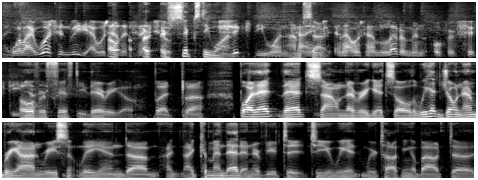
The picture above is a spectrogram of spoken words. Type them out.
I- Well, I wasn't really. I was Oh, on the Tonight or Show 61. 61 I'm times, sorry. and I was on Letterman over 50. Over times. 50. There we go. But uh, boy, that, that sound never gets old. We had Joan Embery on recently, and um, I, I commend that interview to, to you. We, had, we were talking about uh,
